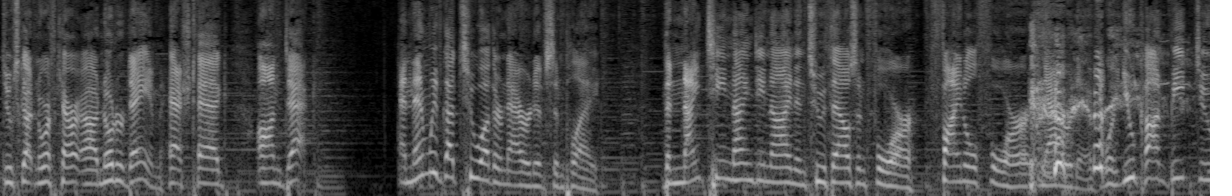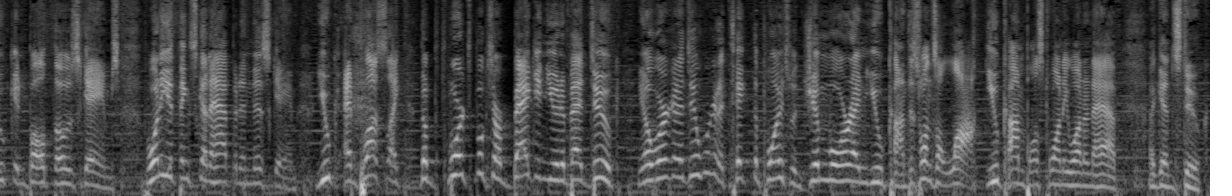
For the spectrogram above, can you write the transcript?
Duke's got North Car- uh, Notre Dame hashtag on deck. And then we've got two other narratives in play. The 1999 and 2004 Final Four narrative, where UConn beat Duke in both those games. What do you think's going to happen in this game? You and plus, like the sports books are begging you to bet Duke. You know what we're going to do? We're going to take the points with Jim Mora and UConn. This one's a lock. UConn plus 21 and a half against Duke.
